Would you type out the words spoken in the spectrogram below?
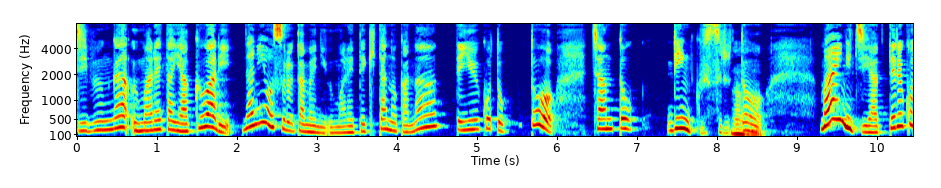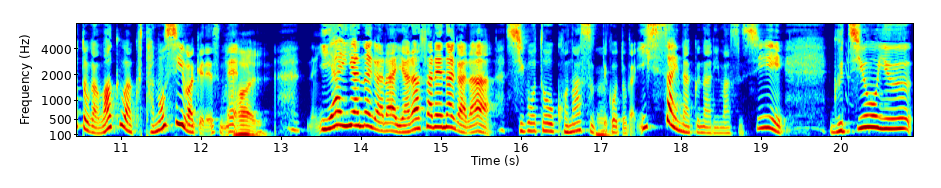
自分が生まれた役割、何をするために生まれてきたのかなっていうことと、ちゃんとリンクすると、うんうん毎日やってることがワクワク楽しいわけですね。はい。いやいやながら、やらされながら仕事をこなすってことが一切なくなりますし、愚痴を言うっ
